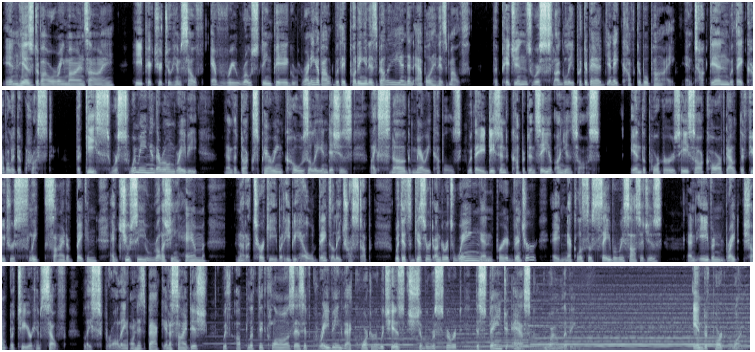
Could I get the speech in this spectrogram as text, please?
In his devouring mind's eye he pictured to himself every roasting pig running about with a pudding in his belly and an apple in his mouth. The pigeons were snugly put to bed in a comfortable pie, and tucked in with a coverlet of crust. The geese were swimming in their own gravy, and the ducks pairing cosily in dishes, like snug married couples, with a decent competency of onion sauce. In the porkers he saw carved out the future sleek side of bacon and juicy, relishing ham; not a turkey but he beheld daintily trussed up, with its gizzard under its wing, and peradventure a necklace of savory sausages; and even bright Chanticleer himself lay sprawling on his back in a side dish, with uplifted claws as if craving that quarter which his chivalrous spirit disdained to ask while living. End of Part One.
